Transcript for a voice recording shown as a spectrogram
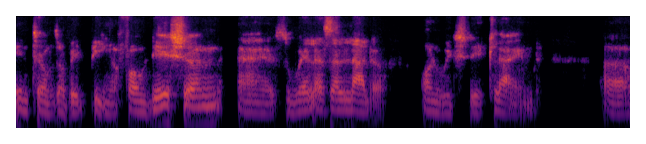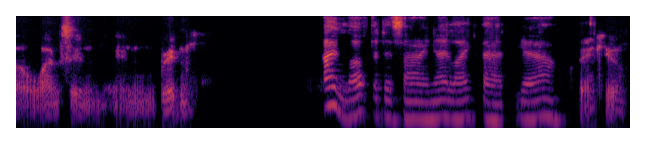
in terms of it being a foundation as well as a ladder on which they climbed uh, once in in Britain. I love the design. I like that. Yeah. Thank you.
